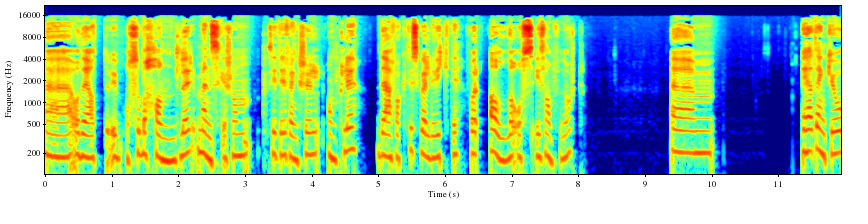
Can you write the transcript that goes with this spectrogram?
Eh, og det at vi også behandler mennesker som sitter i fengsel ordentlig, det er faktisk veldig viktig for alle oss i samfunnet vårt. Um, jeg tenker jo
